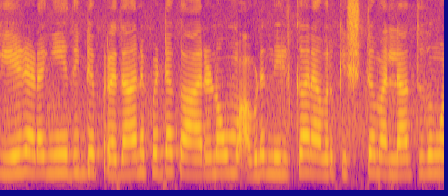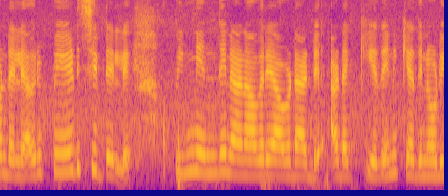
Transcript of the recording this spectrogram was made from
കീഴടങ്ങിയതിന്റെ പ്രധാനപ്പെട്ട കാരണവും അവിടെ നിൽക്കാൻ അവർക്ക് ഇഷ്ടമല്ലാത്തതും കൊണ്ടല്ലേ? അവർ പേടിച്ചിട്ടല്ലേ? പിന്നെ എന്തിനാണ് അവരെ അവിടെ അടക്കിയത്? എനിക്കതിനോട്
